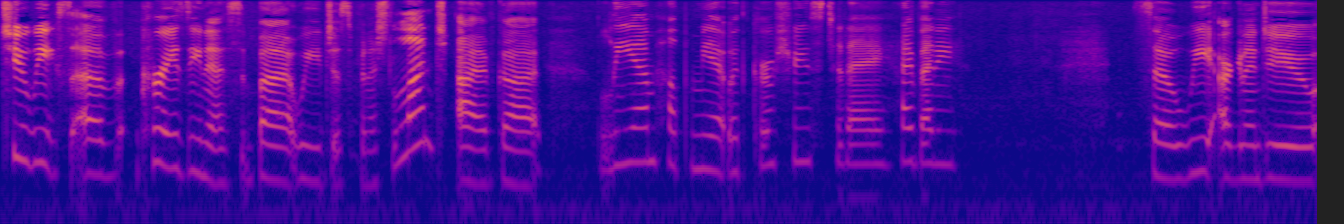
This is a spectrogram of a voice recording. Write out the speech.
two weeks of craziness but we just finished lunch. I've got Liam helping me out with groceries today. Hi, buddy. So we are gonna do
